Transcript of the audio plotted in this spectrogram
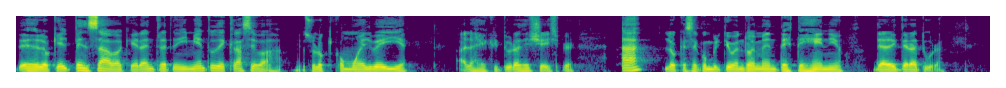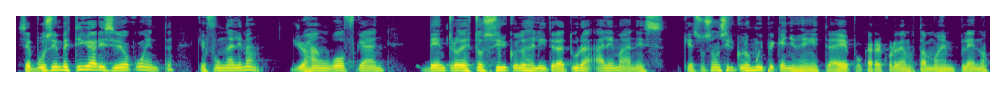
desde lo que él pensaba que era entretenimiento de clase baja, eso es lo que como él veía a las escrituras de Shakespeare, a lo que se convirtió eventualmente este genio de la literatura. Se puso a investigar y se dio cuenta que fue un alemán, Johann Wolfgang, dentro de estos círculos de literatura alemanes, que esos son círculos muy pequeños en esta época. Recordemos, estamos en pleno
